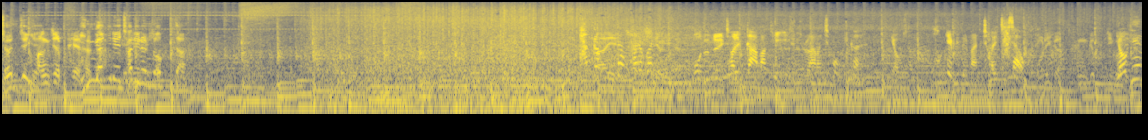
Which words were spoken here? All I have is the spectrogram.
전쟁에 황제 폐하가 인간인의 자리는 없다. 반갑습니다, 사령관님. 모두들 절 까맣게 잊은 줄 알았지 뭡니까? 여기서는 헛개비들만 절 찾아오거든요. 우리가 여기엔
